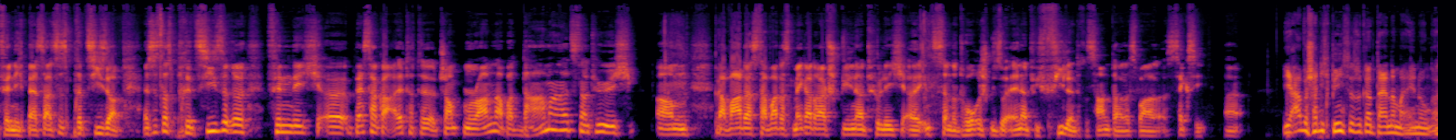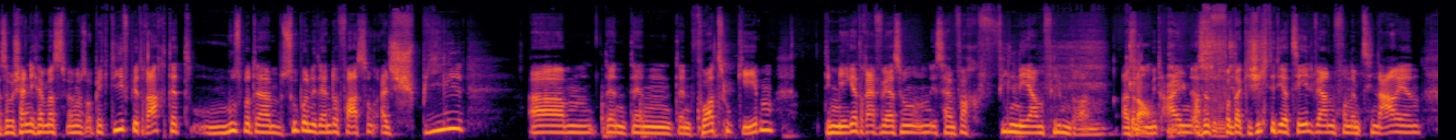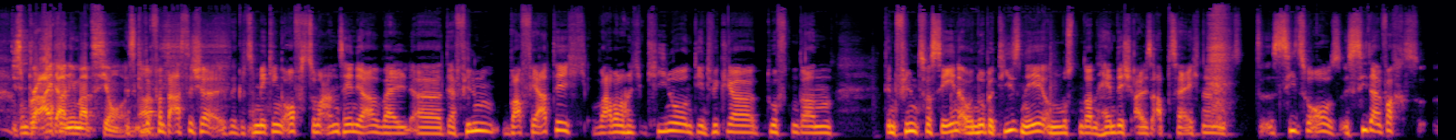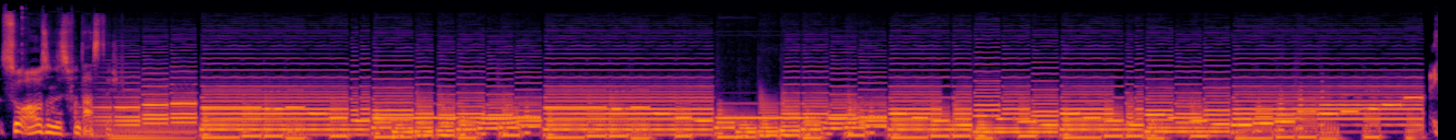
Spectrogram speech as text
finde ich besser. Es ist präziser. Es ist das präzisere, finde ich, äh, besser gealterte Jump'n'Run, aber damals natürlich ähm, da war das, da war das Mega Drive Spiel natürlich äh, inszenatorisch, visuell natürlich viel interessanter. Das war sexy. Äh, Ja, wahrscheinlich bin ich da sogar deiner Meinung. Also wahrscheinlich, wenn man es wenn objektiv betrachtet, muss man der Super Nintendo-Fassung als Spiel ähm, den, den, den Vorzug geben. Die Mega Drive-Version ist einfach viel näher am Film dran. Also Genau, mit allen, also absolut. von der Geschichte, die erzählt werden, von den Szenarien. die Sprite-Animation. Es gibt ne? fantastische, da gibt's Making-ofs zum Ansehen, ja, weil äh, der Film war fertig, war aber noch nicht im Kino und die Entwickler durften dann den Film zwar sehen, aber nur bei Disney und mussten dann händisch alles abzeichnen. Und es sieht so aus. Es sieht einfach so aus und ist fantastisch.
